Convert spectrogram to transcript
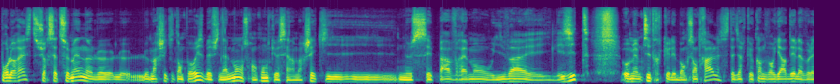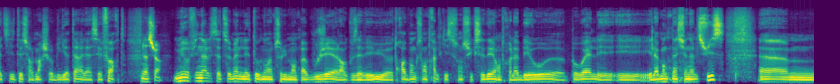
pour le reste, sur cette semaine, le, le, le marché qui temporise, ben finalement, on se rend compte que c'est un marché qui ne sait pas vraiment où il va et il hésite, au même titre que les banques centrales. C'est-à-dire que quand vous regardez la volatilité sur le marché obligataire, elle est assez forte. Bien sûr. Mais au final, cette semaine, les taux n'ont absolument pas bougé, alors que vous avez eu euh, trois banques centrales qui se sont succédées entre la BO, euh, Powell et, et, et, la Banque nationale suisse, euh,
